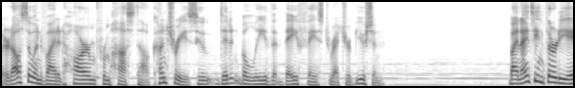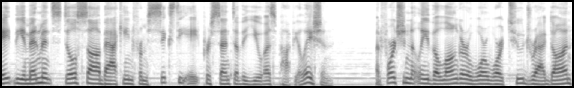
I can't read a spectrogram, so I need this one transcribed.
but it also invited harm from hostile countries who didn't believe that they faced retribution. By 1938, the amendment still saw backing from 68% of the U.S. population. Unfortunately, the longer World War II dragged on,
